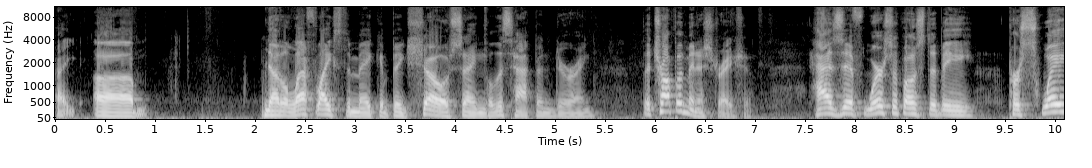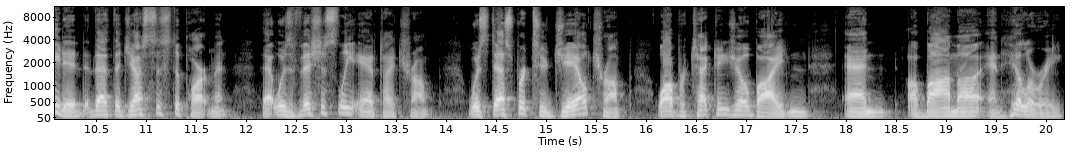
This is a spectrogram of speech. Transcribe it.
I, um, now, the left likes to make a big show of saying, well, this happened during the Trump administration, as if we're supposed to be persuaded that the Justice Department, that was viciously anti Trump, was desperate to jail Trump while protecting Joe Biden and Obama and Hillary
